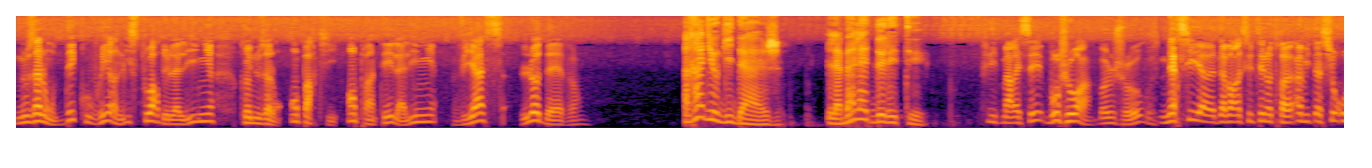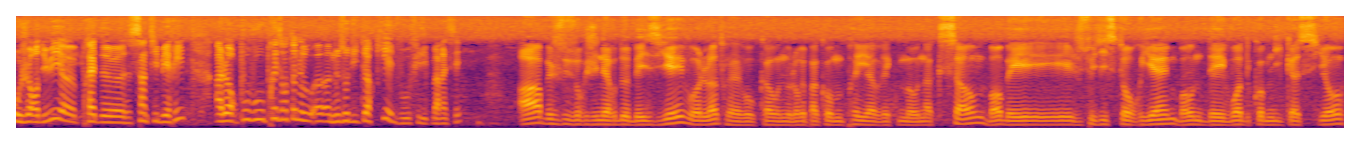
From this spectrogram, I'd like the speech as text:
Nous allons découvrir l'histoire de la ligne que nous allons en partie emprunter, la ligne Vias-Lodève. Radio Guidage, la balade de l'été. Philippe Maressé, bonjour. Bonjour. Merci euh, d'avoir accepté notre invitation aujourd'hui euh, près de Saint-Ibéry. Alors pour vous présenter à nos auditeurs, qui êtes-vous Philippe Maressé? Ah, ben, je suis originaire de Béziers, voilà, au cas où on ne l'aurait pas compris avec mon accent. Bon, ben, je suis historien bon, des voies de communication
